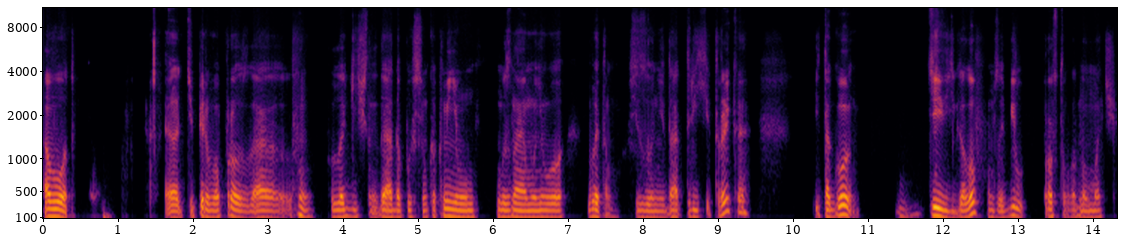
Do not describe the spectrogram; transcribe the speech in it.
да. Вот. Э, теперь вопрос, да, логичный, да, допустим, как минимум мы знаем у него в этом сезоне, да, три хитрека, Итого 9 голов он забил просто в одном матче.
